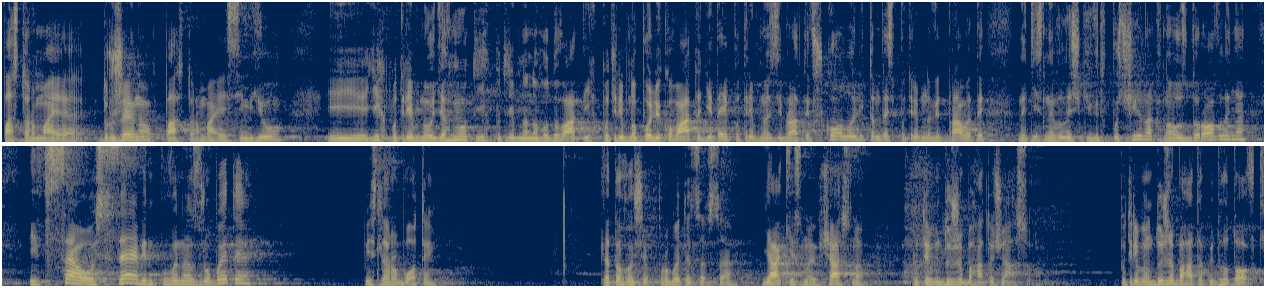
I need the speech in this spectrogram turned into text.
Пастор має дружину, пастор має сім'ю, і їх потрібно одягнути, їх потрібно нагодувати, їх потрібно полікувати, дітей потрібно зібрати в школу, літом десь потрібно відправити на якийсь невеличкий відпочинок, на оздоровлення. І все ось це він повинен зробити після роботи. Для того, щоб робити це все якісно і вчасно, потрібно дуже багато часу. Потрібно дуже багато підготовки.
